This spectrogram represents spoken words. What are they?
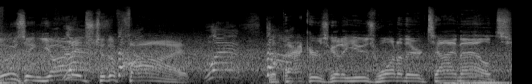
losing yardage to the five. The Packers going to use one of their timeouts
